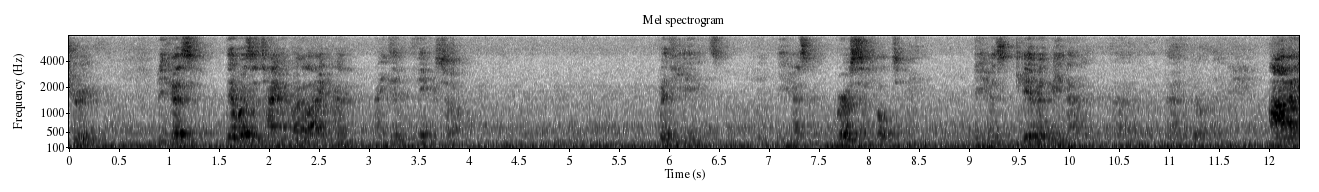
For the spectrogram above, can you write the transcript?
true. Because there was a time in my life when I didn't think so. But He, he has been merciful to me. He has given me that, uh, that ability. I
